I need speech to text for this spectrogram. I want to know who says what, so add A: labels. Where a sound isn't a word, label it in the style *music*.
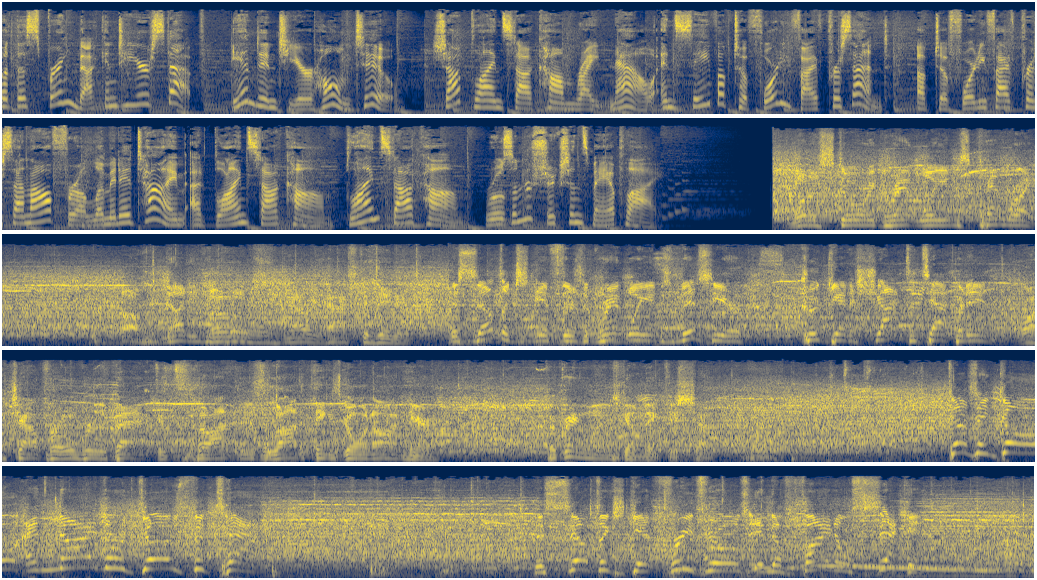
A: put the spring back into your step and into your home, too. Shop Blinds.com right now and save up to 45%. Up to 45% off for a limited time at Blinds.com. Blinds.com. Rules and restrictions may apply.
B: What a story Grant Williams can write. Oh, not even oh, close.
C: Now he has to hit it.
B: The Celtics, if there's a Grant Williams miss here, could get a shot to tap it in.
C: Watch out for over the back. It's a lot, there's a lot of things going on here. But Grant Williams going to make this shot.
B: Doesn't go, and neither does the tap. The Celtics get free throws in the final second,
